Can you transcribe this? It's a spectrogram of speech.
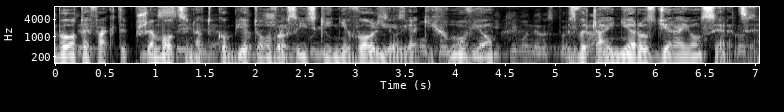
bo te fakty przemocy nad kobietą w rosyjskiej niewoli, o jakich mówią, zwyczajnie rozdzierają serce,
